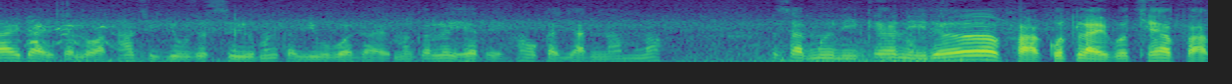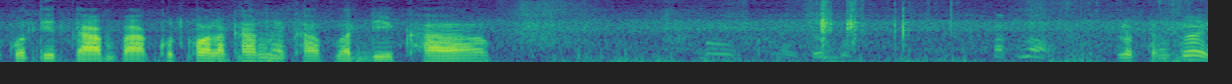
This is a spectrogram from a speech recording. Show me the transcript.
รายได้ตลอดเฮาสิอยู่จะซื้อมันก็อยู่บ่ได้มันก็เลยเฮ็ดให้เฮาก็ยันนํเนาะสัตว์มือนี้แค่นี้เด้อฝากกดไลค์กดแชร์ฝากกดติดตามฝากกดคอละครั้งนะครับสวัสดีครับรถทั้งเก้ย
